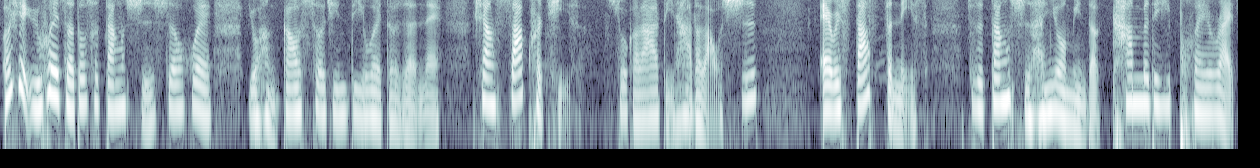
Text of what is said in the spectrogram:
而且与会者都是当时社会有很高社经地位的人呢，像 Socrates 苏格拉底他的老师，Aristophanes 就是当时很有名的 comedy playwright，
